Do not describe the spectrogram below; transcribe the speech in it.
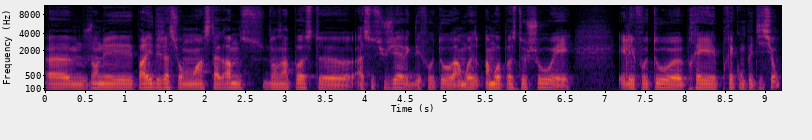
J'en ai parlé déjà sur mon Instagram dans un post à ce sujet avec des photos, un mois, un mois post show et, les photos pré, compétition.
